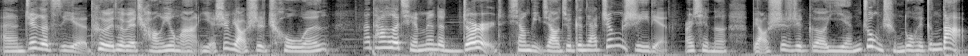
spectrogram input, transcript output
嗯，这个词也特别特别常用啊，也是表示丑闻。那它和前面的 dirt 相比较就更加正式一点，而且呢，表示这个严重程度会更大。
